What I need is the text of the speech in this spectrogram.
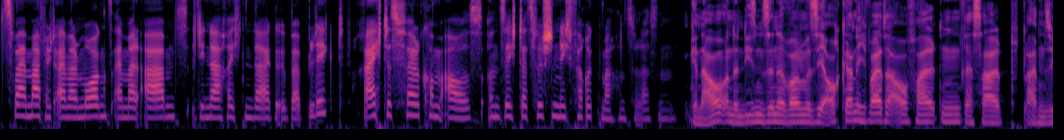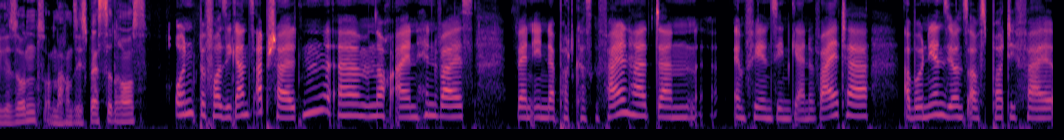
zweimal, vielleicht einmal morgens, einmal abends die Nachrichtenlage überblickt, reicht es vollkommen aus und sich dazwischen nicht verrückt machen zu lassen. Genau, und in diesem Sinne wollen wir Sie auch gar nicht weiter aufhalten. Deshalb bleiben Sie gesund und machen Sie das Beste draus. Und bevor Sie ganz abschalten, ähm, noch ein Hinweis, wenn Ihnen der Podcast gefallen hat, dann empfehlen Sie ihn gerne weiter, abonnieren Sie uns auf Spotify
